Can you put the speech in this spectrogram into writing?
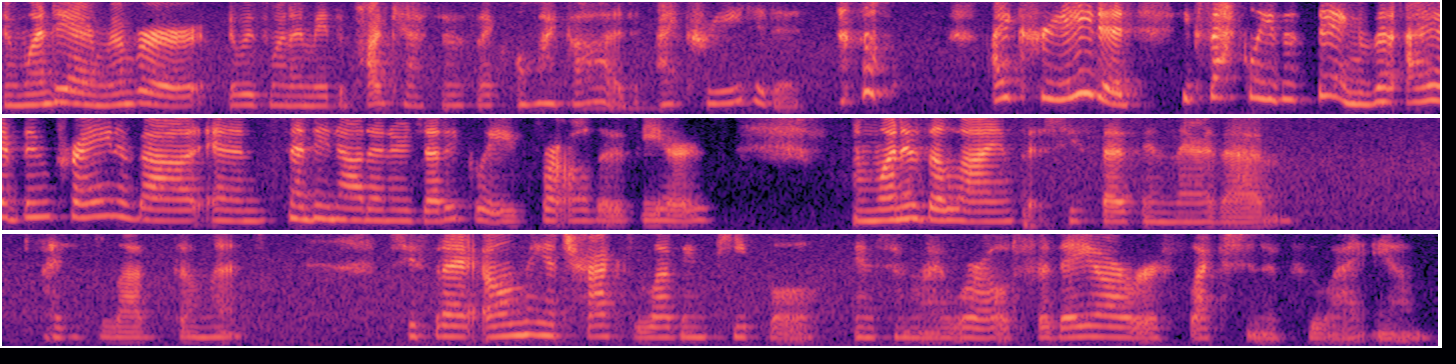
and one day i remember it was when i made the podcast i was like oh my god i created it I created exactly the thing that I had been praying about and sending out energetically for all those years. And one of the lines that she says in there that I just love so much. She said, I only attract loving people into my world, for they are a reflection of who I am.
